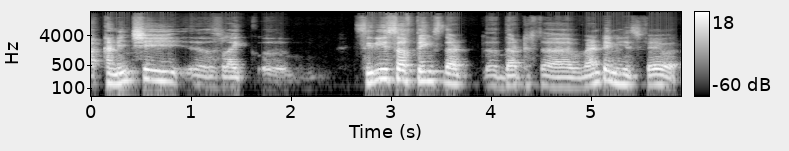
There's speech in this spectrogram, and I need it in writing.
అక్కడి నుంచి like series of things that that went in his favour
